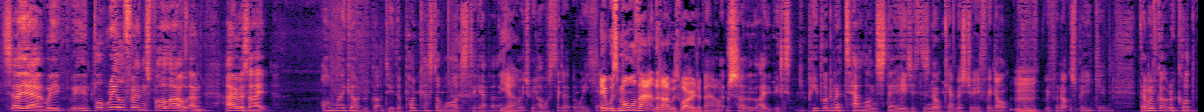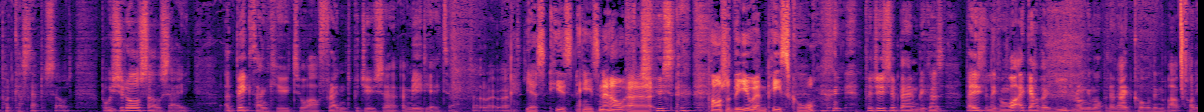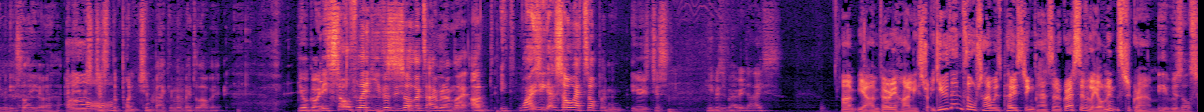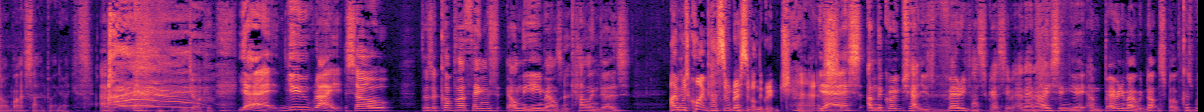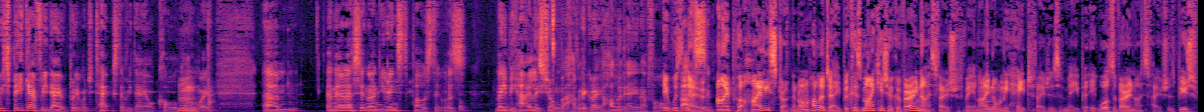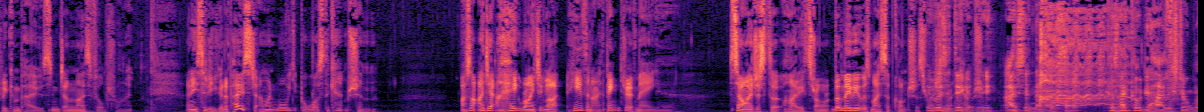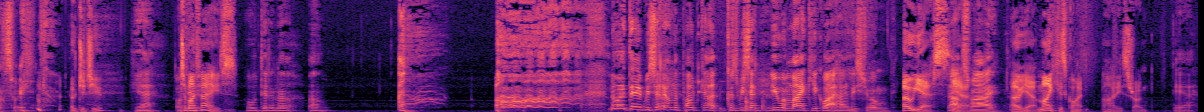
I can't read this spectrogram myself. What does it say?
So yeah, we, we but real friends fall out, and I was like, oh my god, we've got to do the podcast awards together. Yeah. which we hosted at the weekend. it was more that that I was worried about. So like, it's, people are going to tell on stage if there's no chemistry if we don't Mm. if, if we're not speaking. Then we've got to record the podcast episode. But we should also say a big thank you to our friend, producer, and mediator. Is that the right word? Yes, he's he's now uh, part of the UN Peace Corps. producer Ben, because basically, from what I gather, you'd rung him up and then I'd called him about 20 minutes later, and he was just Oh. the punching bag in the middle of it. You're going, he's so flaky, he does this all the time, and I'm like, "Oh, why does he get so wet up? And he was just, he was very nice. Um, yeah, I'm very highly struck. You then thought I was posting passive aggressively on Instagram. He was also on my side, but anyway, um, I'm joking. Yeah, you right. So there's a couple of things on the emails and calendars. I was quite passive aggressive on the group chat. Yes, and the group chat was very passive aggressive, and then I seen you. And bearing in mind, we'd not spoke because we speak every day. We pretty much text every day or call, don't we? Um, and then I seen on your Insta post it was maybe highly strung, but having a great holiday. And I thought It was no. a- I put highly strung and on holiday because Mikey took a very nice photo of me, and I normally hate photos of me, but it was a very nice photo. It's beautifully composed and done a nice filter on it. And he said, "Are you going to post it?" I went, "Well, but what's the caption?" I was like, "I, don't- I hate writing like here's a nice picture of me." So I just thought highly strung, but maybe it was my subconscious. it was a dig at me. I said that because I called you highly strung last week. Oh, did you? Yeah. Oh, to my did- face. Oh, did I not? Oh. No, I did. We said it on the podcast because we said you and Mikey are quite highly strung. Oh yes, That's yeah. why. Oh yeah, Mike is quite highly strung. Yeah.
